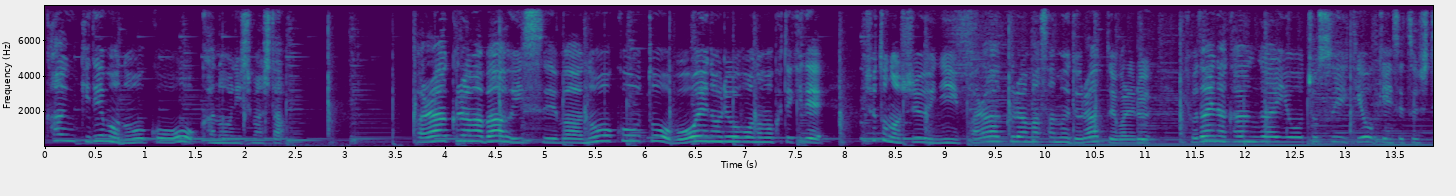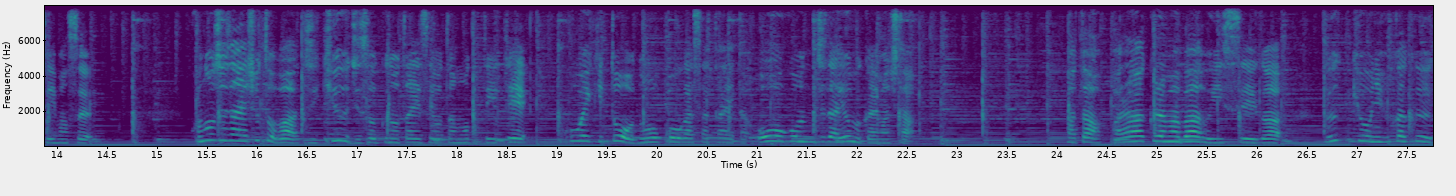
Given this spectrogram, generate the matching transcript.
寒気でも農耕を可能にしました。パラークラマバーフ一世は農耕と防衛の両方の目的での周囲にパラークラマサムドゥラと呼ばれる巨大な灌漑用貯水池を建設しています。この時代首都は自給自足の体制を保っていて交易と農耕が栄えた黄金時代を迎えました。またパラークラマバーフ一世が仏教に深く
